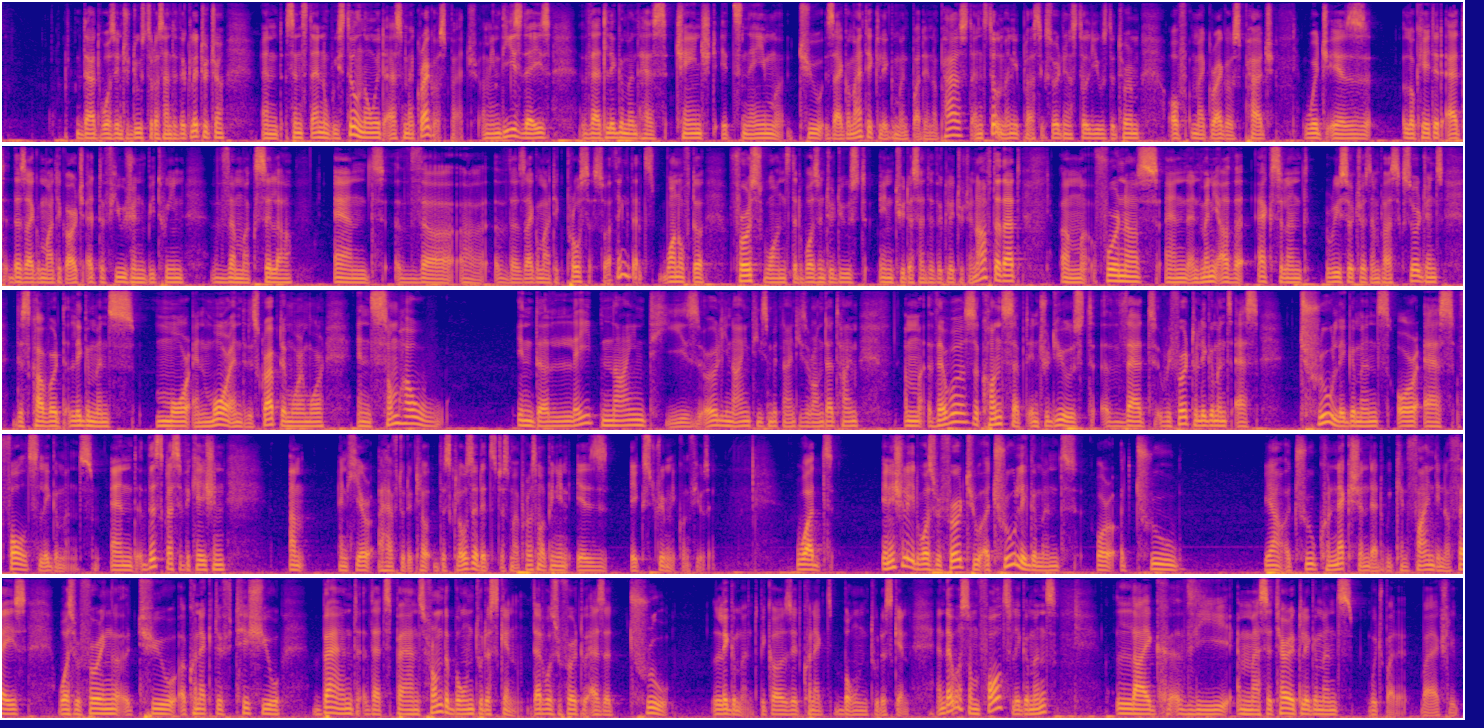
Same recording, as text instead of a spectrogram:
that was introduced to the scientific literature, and since then we still know it as McGregor's patch. I mean, these days that ligament has changed its name to zygomatic ligament, but in the past, and still many plastic surgeons still use the term of McGregor's patch, which is located at the zygomatic arch at the fusion between the maxilla and the uh, the zygomatic process. So I think that's one of the first ones that was introduced into the scientific literature. And after that, um, Furnas and and many other excellent researchers and plastic surgeons discovered ligaments more and more, and they described them more and more. And somehow, in the late 90s, early 90s, mid 90s, around that time, um, there was a concept introduced that referred to ligaments as true ligaments or as false ligaments. And this classification, um, and here I have to disclose it, it's just my personal opinion, is extremely confusing. What initially it was referred to a true ligament or a true yeah, a true connection that we can find in a face was referring to a connective tissue band that spans from the bone to the skin. That was referred to as a true ligament because it connects bone to the skin. And there were some false ligaments like the mesenteric ligaments, which by by actually,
